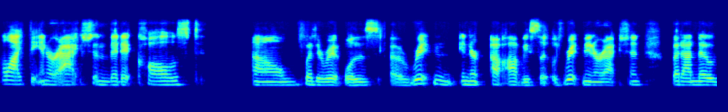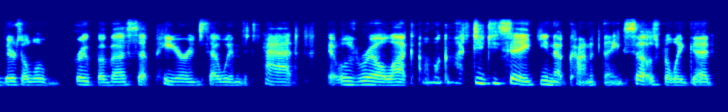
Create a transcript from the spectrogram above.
I like the interaction that it caused um, whether it was a written inter obviously it was written interaction, but I know there's a little group of us up here. And so in the chat, it was real like, oh my gosh, did you see, you know, kind of thing. So it was really good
